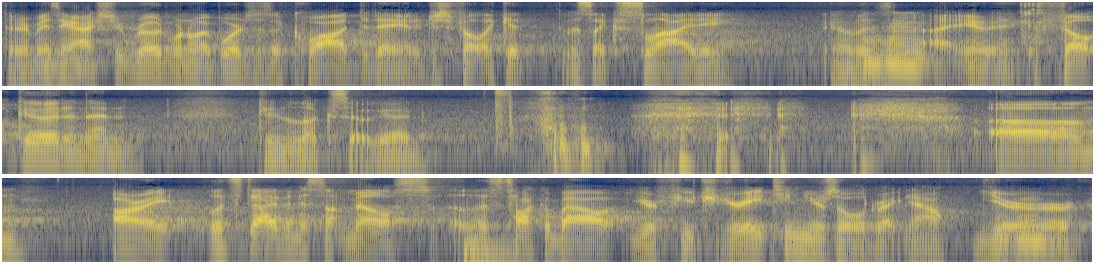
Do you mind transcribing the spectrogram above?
They're amazing. I actually rode one of my boards as a quad today, and it just felt like it was like sliding. It was. I, it felt good, and then didn't look so good. um, all right, let's dive into something else. Let's talk about your future. You're 18 years old right now. You're,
